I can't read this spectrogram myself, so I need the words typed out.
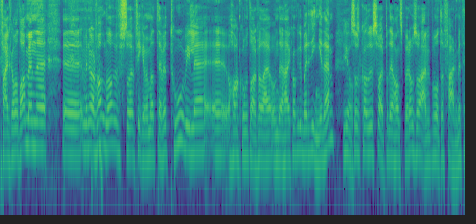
feil kan man ta. Men, eh, men i hvert fall, nå så fikk jeg med meg at TV 2 ville eh, ha en kommentar fra deg om det her. Kan ikke du bare ringe dem, Jo. så kan du svare på det han spør om, så er vi på en måte ferdig med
